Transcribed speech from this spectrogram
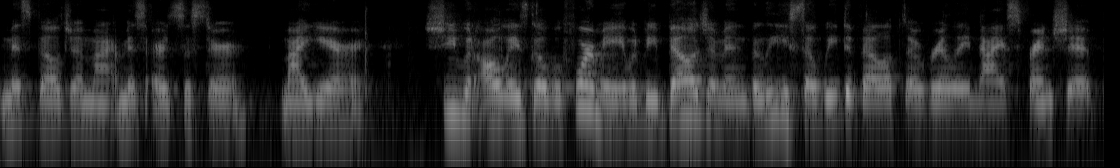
Miss Belgium, my Miss Earth sister, my year, she would always go before me. It would be Belgium and Belize. So we developed a really nice friendship.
